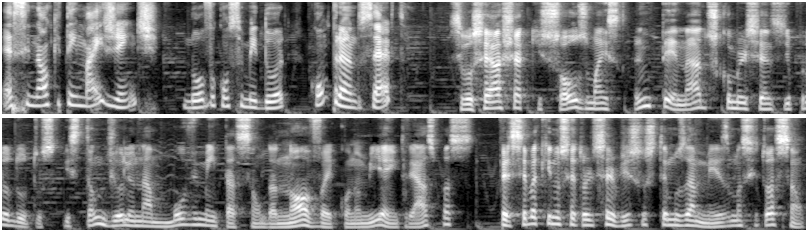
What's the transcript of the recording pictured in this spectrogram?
é sinal que tem mais gente, novo consumidor, comprando, certo? Se você acha que só os mais antenados comerciantes de produtos estão de olho na movimentação da nova economia, entre aspas, Perceba que no setor de serviços temos a mesma situação.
